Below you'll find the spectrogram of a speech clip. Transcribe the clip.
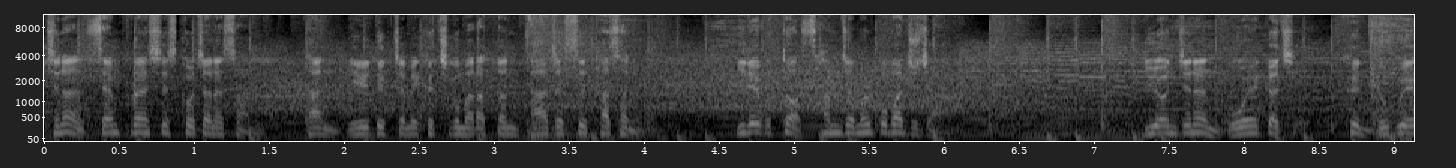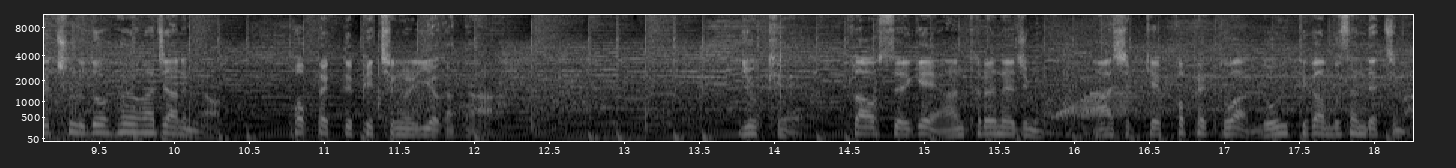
지난 샌프란시스코전에선 단 1득점에 그치고 말았던 다저스 타선이 1회부터 3점을 뽑아주자 류현진은 5회까지 그 누구의 출루도 허용하지 않으며 퍼펙트 피칭을 이어갔다. 6회 플라우스에게 안타를 내주며 아쉽게 퍼펙트와 노히트가 무산됐지만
